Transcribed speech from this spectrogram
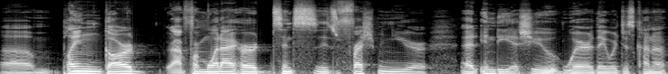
um, playing guard. Uh, from what I heard, since his freshman year at NDSU, where they were just kind of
